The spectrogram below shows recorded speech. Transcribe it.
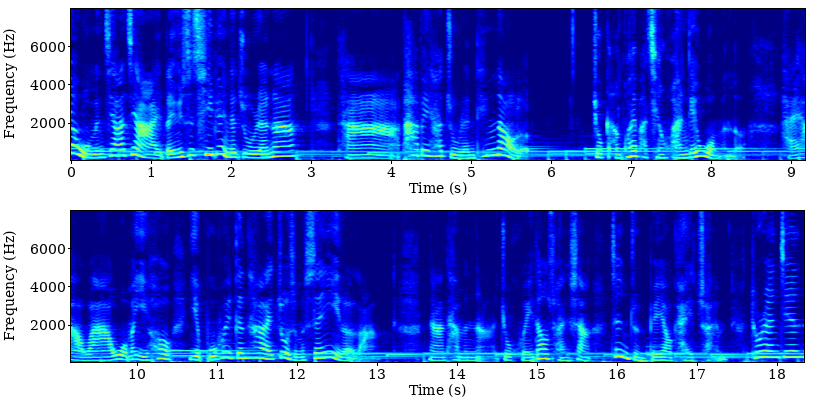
要我们加价，等于是欺骗你的主人啊！’他怕被他主人听到了。”就赶快把钱还给我们了，还好啊，我们以后也不会跟他来做什么生意了啦。那他们呢，就回到船上，正准备要开船，突然间，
